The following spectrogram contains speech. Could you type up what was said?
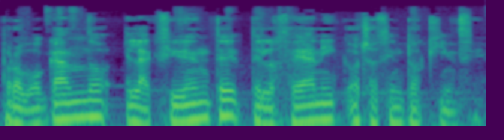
provocando el accidente del Oceanic 815.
